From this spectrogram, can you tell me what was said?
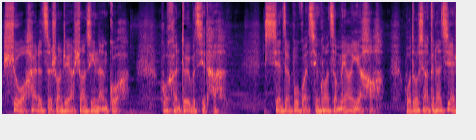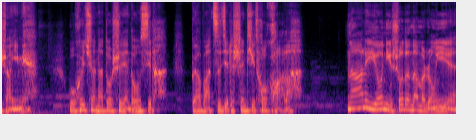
是我害得子双这样伤心难过，我很对不起他。现在不管情况怎么样也好，我都想跟他见上一面。我会劝他多吃点东西的，不要把自己的身体拖垮了。哪里有你说的那么容易？”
